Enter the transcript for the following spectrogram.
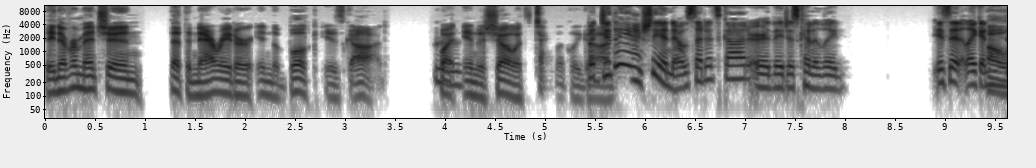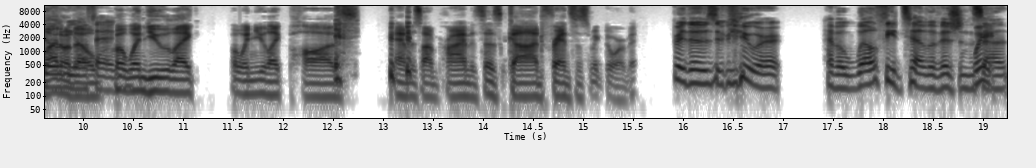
they never mention that the narrator in the book is God, but Mm. in the show it's technically God. But do they actually announce that it's God, or are they just kind of like? Is it like a oh, I don't know. thing? But when you like, but when you like pause Amazon Prime, it says God Frances McDormand. for those of you who are, have a wealthy television Wait, set,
